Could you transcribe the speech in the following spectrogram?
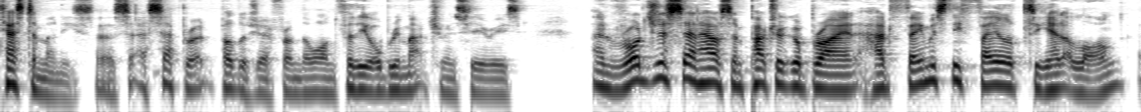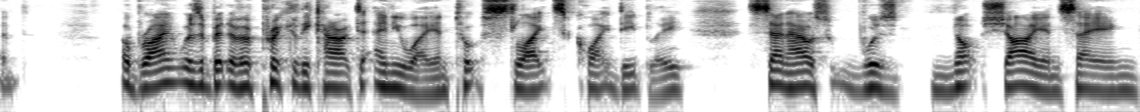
Testimonies, a, a, separate publisher from the one for the Aubrey Maturin series. And Roger Senhouse and Patrick O'Brian had famously failed to get along. O'Brian was a bit of a prickly character anyway and took slights quite deeply. Senhouse was not shy in saying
